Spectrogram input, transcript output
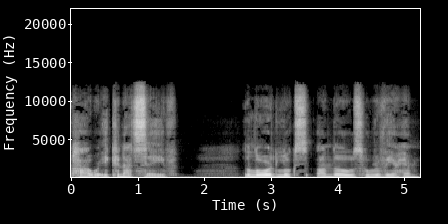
power, it cannot save. The Lord looks on those who revere him,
